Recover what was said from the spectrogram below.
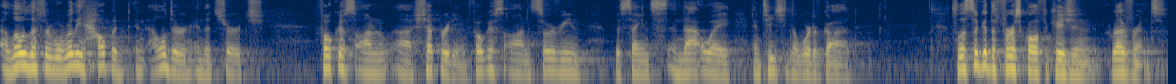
a low lifter will really help an elder in the church focus on uh, shepherding, focus on serving the saints in that way and teaching the Word of God. So let's look at the first qualification reverent.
